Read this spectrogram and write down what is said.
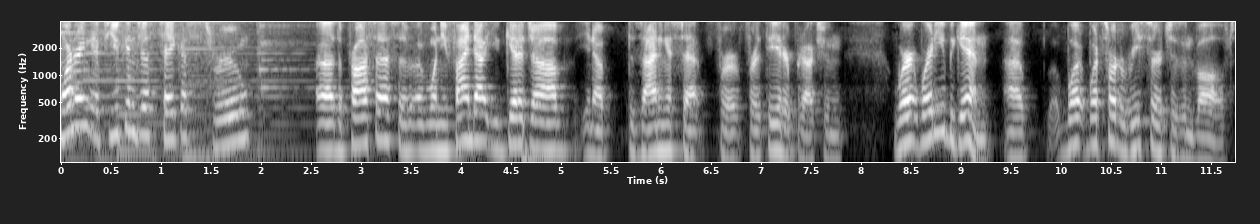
I'm wondering if you can just take us through uh, the process of, of when you find out you get a job, you know, designing a set for, for a theater production. Where where do you begin? Uh, what what sort of research is involved?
